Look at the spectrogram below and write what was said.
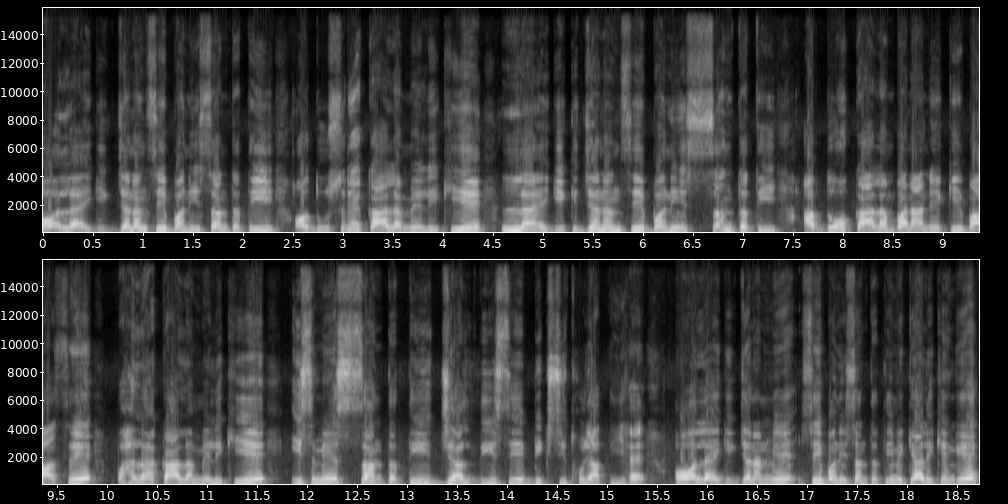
अलैंगिक जनन से बनी संतति और दूसरे कालम में लिखिए, लैंगिक जनन से बनी संतति। अब दो कालम बनाने के बाद से पहला कालम में लिखिए, इसमें संतति जल्दी से विकसित हो जाती है। और लैंगिक जनन में से बनी संतति में क्या लिखेंगे?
